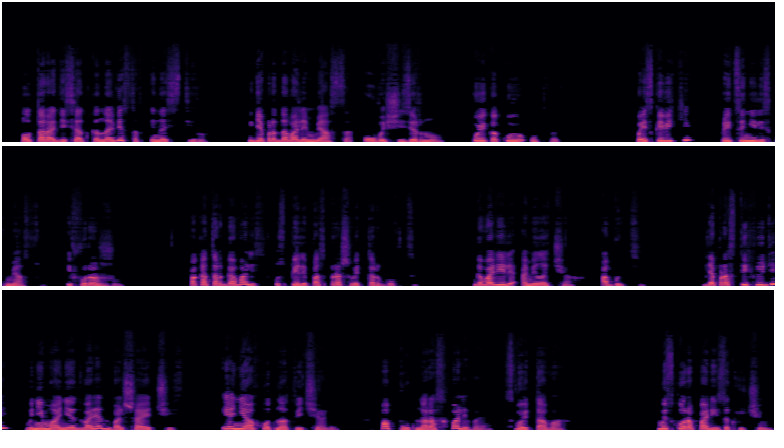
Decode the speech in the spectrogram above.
– полтора десятка навесов и настилов, где продавали мясо, овощи, зерно, кое-какую утварь. Поисковики приценились к мясу и фуражу. Пока торговались, успели поспрашивать торговцев. Говорили о мелочах, о быте. Для простых людей внимание дворян – большая честь, и они охотно отвечали, попутно расхваливая свой товар. «Мы скоро пари заключим»,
